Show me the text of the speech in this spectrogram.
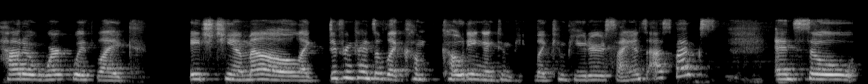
how to work with like HTML, like different kinds of like com- coding and com- like computer science aspects. And so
